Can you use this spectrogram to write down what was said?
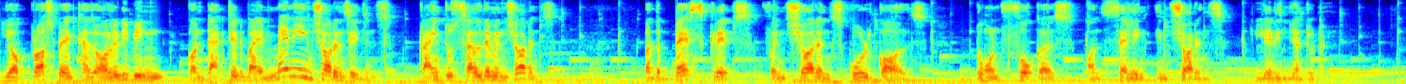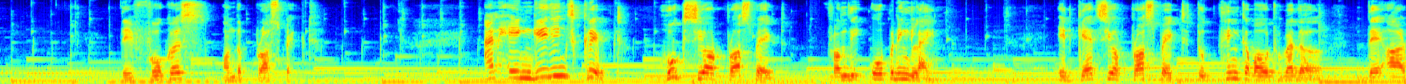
your prospect has already been contacted by many insurance agents trying to sell them insurance. But the best scripts for insurance cold calls don't focus on selling insurance, ladies and gentlemen. They focus on the prospect. An engaging script hooks your prospect from the opening line. It gets your prospect to think about whether they are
